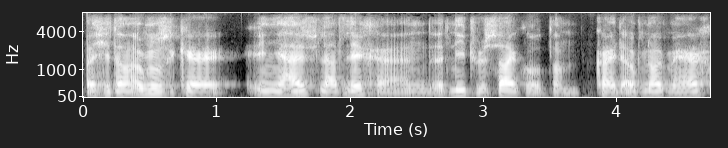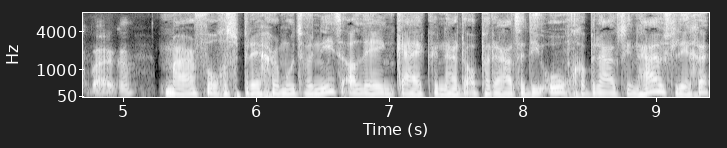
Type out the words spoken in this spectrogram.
Als je dan ook nog eens een keer in je huis laat liggen en het niet recycelt, dan kan je het ook nooit meer hergebruiken. Maar volgens Sprecher moeten we niet alleen kijken naar de apparaten... die ongebruikt in huis liggen.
